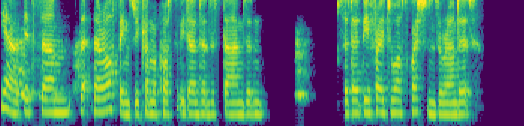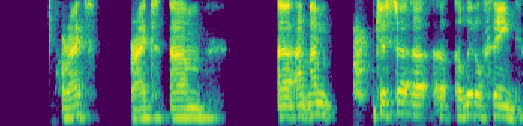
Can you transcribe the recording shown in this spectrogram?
yeah, it's um, that there are things we come across that we don't understand, and so don't be afraid to ask questions around it. All right, right. Um, uh, I'm, I'm just a, a, a, little thing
